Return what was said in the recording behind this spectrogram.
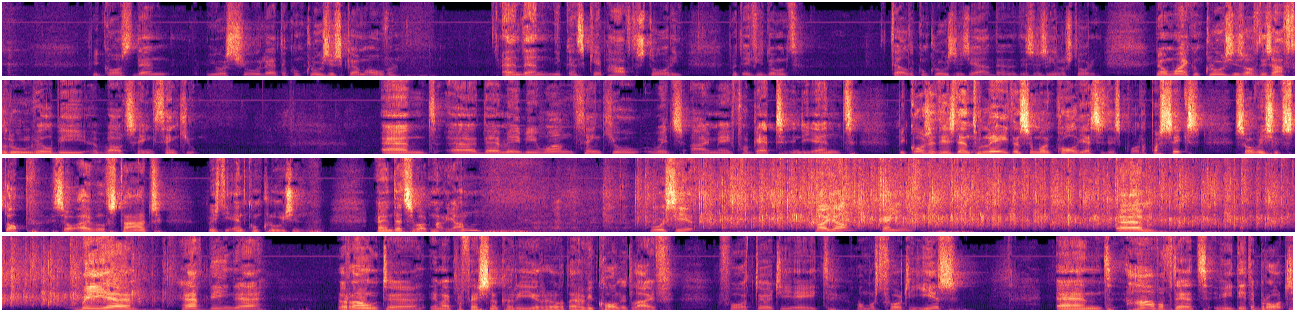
Because then you are sure that the conclusions come over. And then you can skip half the story. But if you don't tell the conclusions, yeah, then it is a zero story. Now, my conclusions of this afternoon will be about saying thank you. And uh, there may be one thank you which I may forget in the end, because it is then too late and someone called, yes, it is quarter past six, so we should stop. So I will start with the end conclusion. And that's about Marianne, who is here. Marianne, can you... Um, we uh, have been uh, around uh, in my professional career, or whatever we call it, life, for 38, almost 40 years. And half of that we did abroad,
